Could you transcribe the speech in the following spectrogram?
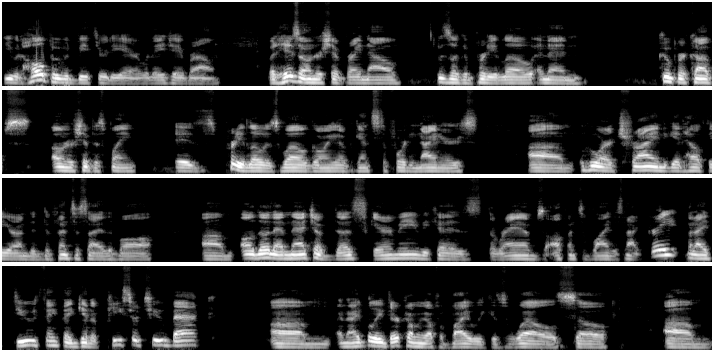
you would hope it would be through the air with AJ Brown, but his ownership right now is looking pretty low. And then Cooper Kupp's ownership is playing is pretty low as well, going up against the 49ers, um, who are trying to get healthier on the defensive side of the ball. Um, although that matchup does scare me because the Rams' offensive line is not great, but I do think they get a piece or two back. Um, and I believe they're coming off a bye week as well. So um,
